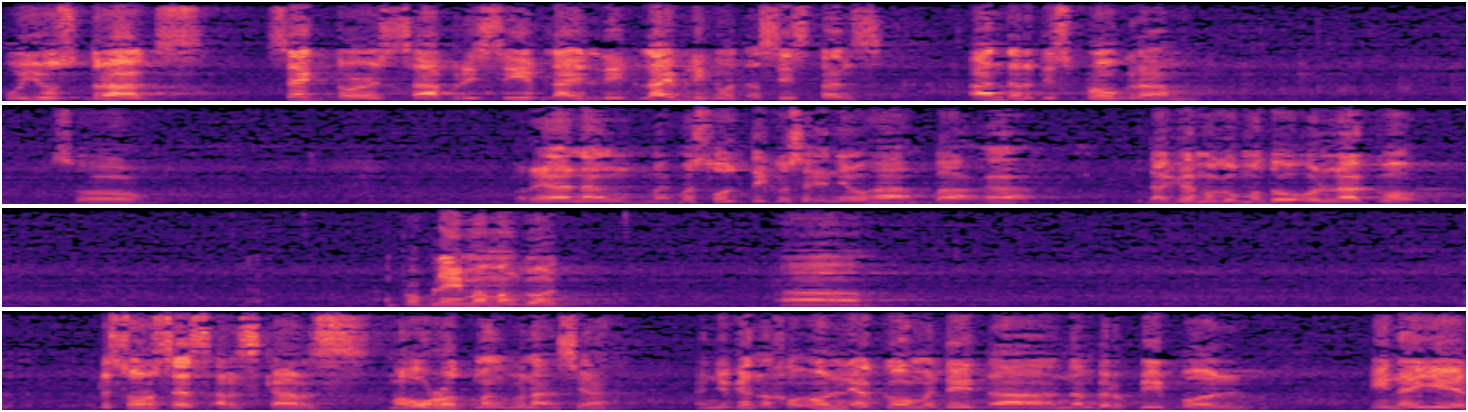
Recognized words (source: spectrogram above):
who use drugs sectors have received livelihood assistance under this program. So, pareha nang ma- masulti ko sa inyo ha, baka daghan magumadool na ko. Ang problema man God, ah, resources are scarce. Mahurot man guna siya. And you can only accommodate a number of people in a year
